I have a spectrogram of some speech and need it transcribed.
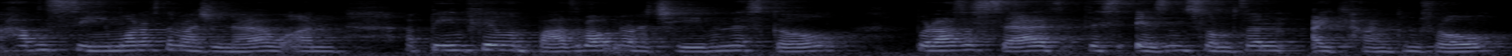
I haven't seen one of them, as you know, and I've been feeling bad about not achieving this goal. But as I said, this isn't something I can control.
